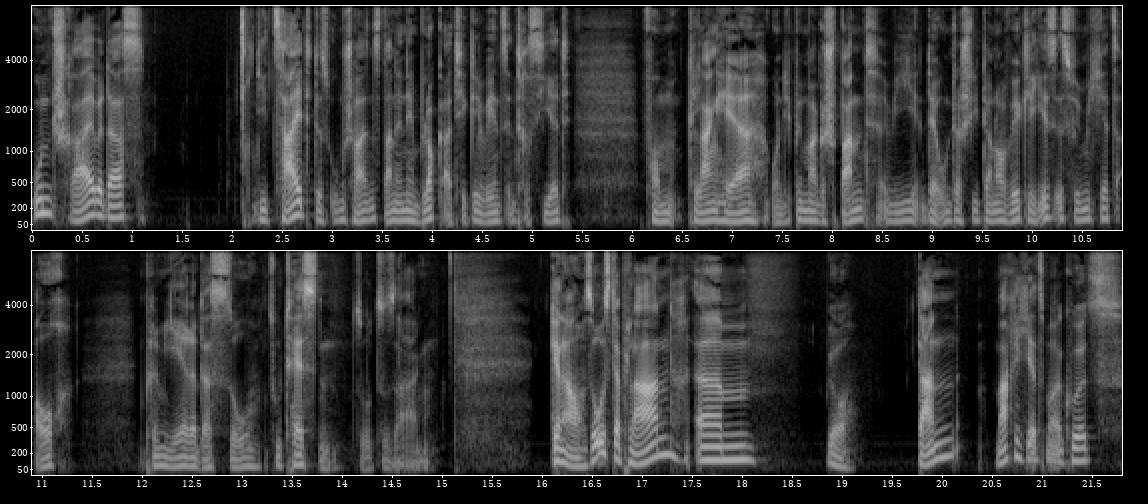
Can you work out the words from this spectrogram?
und schreibe das, die Zeit des Umschaltens dann in den Blogartikel, wen es interessiert, vom Klang her. Und ich bin mal gespannt, wie der Unterschied dann auch wirklich ist. Ist für mich jetzt auch Premiere, das so zu testen, sozusagen. Genau, so ist der Plan. Ähm, ja, dann mache ich jetzt mal kurz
